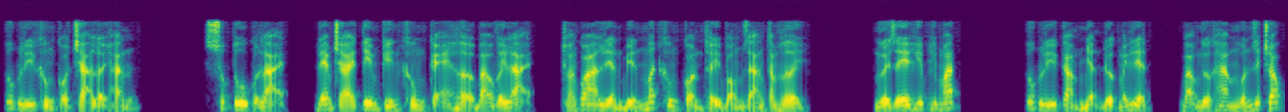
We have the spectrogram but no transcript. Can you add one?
Ước lý không có trả lời hắn. Xúc tu còn lại, đem trái tim kín không kẽ hở bao vây lại, thoáng qua liền biến mất không còn thấy bóng dáng tăm hơi. Người dê híp híp mắt. Ước lý cảm nhận được mãnh liệt, bạo ngược ham muốn giết chóc,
